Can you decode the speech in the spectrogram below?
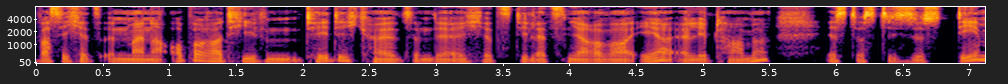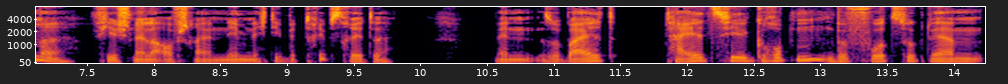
was ich jetzt in meiner operativen Tätigkeit, in der ich jetzt die letzten Jahre war, eher erlebt habe, ist, dass die Systeme viel schneller aufschreien, nämlich die Betriebsräte. Wenn sobald Teilzielgruppen bevorzugt werden,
